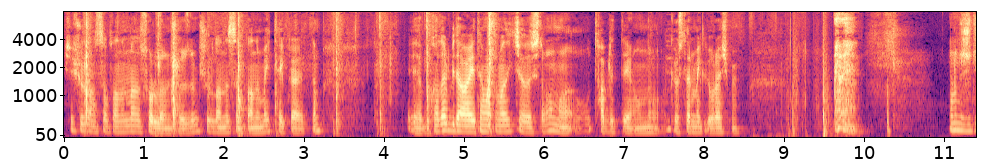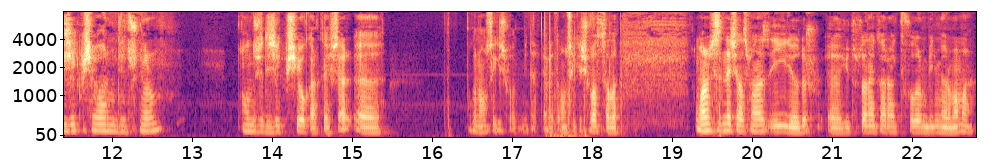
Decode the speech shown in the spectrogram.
İşte şuradan sınıflandırmanın sorularını çözdüm. Şuradan da sınıflandırmayı tekrar ettim. Ee, bu kadar bir de AYT matematik çalıştım ama o tablette ya onu göstermekle uğraşmıyorum. Onun dışı diyecek bir şey var mı diye düşünüyorum. Onun dışı diyecek bir şey yok arkadaşlar. Ee, bugün 18 Şubat mıydı? Evet 18 Şubat Salı. Umarım sizin de çalışmanız iyi gidiyordur. Ee, YouTube'da ne kadar aktif olurum bilmiyorum ama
